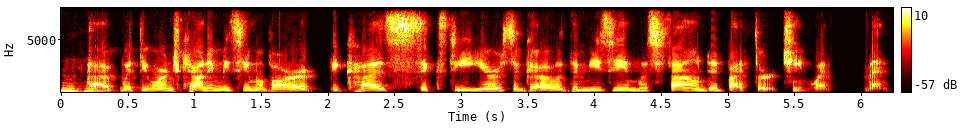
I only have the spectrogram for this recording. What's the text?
mm-hmm. uh, with the Orange County Museum of Art, because 60 years ago, the museum was founded by 13 women.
